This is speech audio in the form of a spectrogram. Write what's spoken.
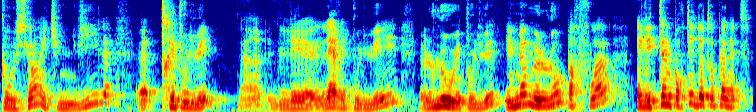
Coruscant est une ville euh, très polluée. Hein. L'air est pollué, l'eau est polluée, et même l'eau, parfois, elle est importée d'autres planètes.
